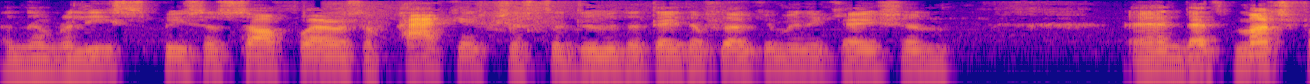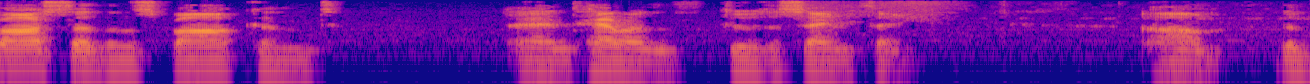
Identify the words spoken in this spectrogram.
and the release piece of software is a package just to do the data flow communication. And that's much faster than Spark and, and Heron do the same thing. Um, the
